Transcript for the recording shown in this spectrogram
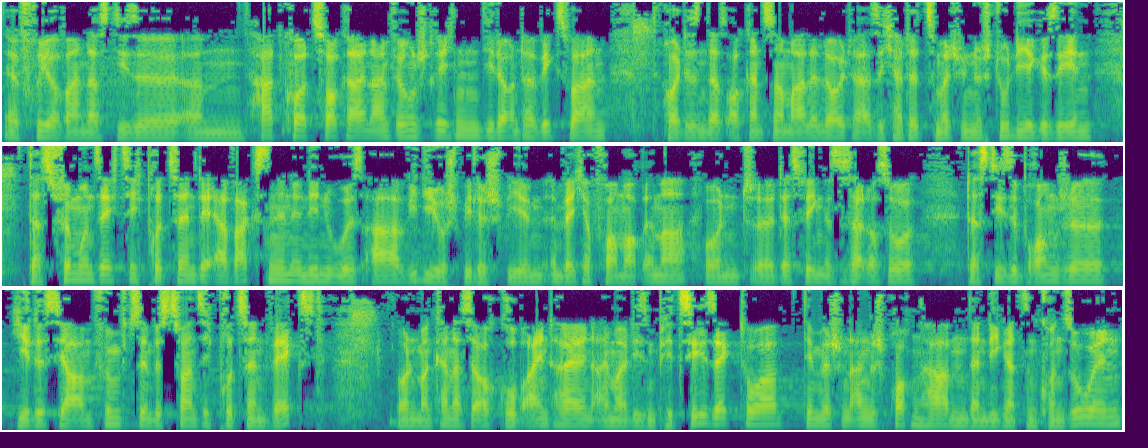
äh, früher waren das diese ähm, Hardcore-Zocker in Anführungsstrichen, die da unterwegs waren. Heute sind das auch ganz normale Leute. Also ich hatte zum Beispiel eine Studie gesehen, dass 65 Prozent der Erwachsenen in den USA Videospiele spielen, in welcher Form auch immer. Und äh, deswegen deswegen ist es halt auch so, dass diese Branche jedes Jahr um 15 bis 20 Prozent wächst. Und man kann das ja auch grob einteilen. Einmal diesen PC-Sektor, den wir schon angesprochen haben, dann die ganzen Konsolen,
